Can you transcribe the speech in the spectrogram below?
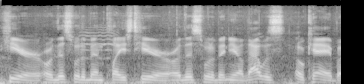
here, or this would have been placed here, or this would have been, you know, that was okay, but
